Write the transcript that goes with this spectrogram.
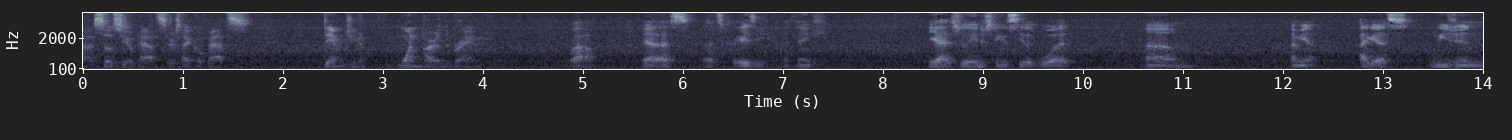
uh, sociopaths or psychopaths damaging a, one part of the brain. Wow. Yeah, that's that's crazy. I think. Yeah, it's really interesting to see like what. Um, I mean, I guess lesion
